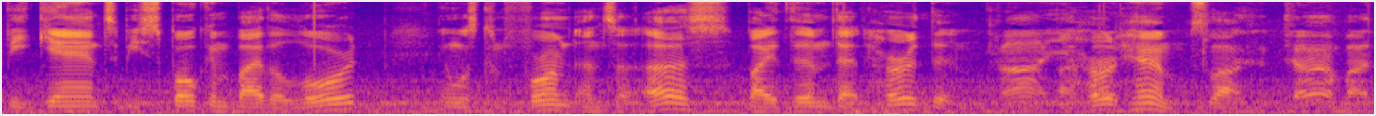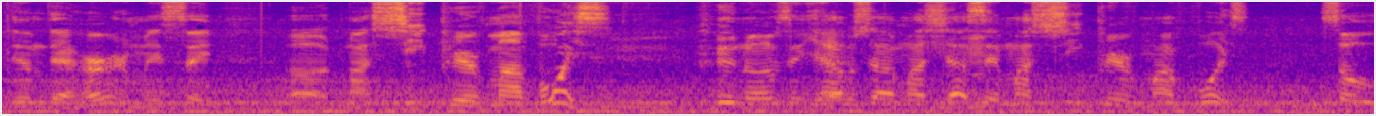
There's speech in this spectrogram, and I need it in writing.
began to be spoken by the Lord, and was confirmed unto us by them that heard them? God, I heard him. Come by them that heard him and say, uh, my sheep hear of my voice. You know what I'm saying? Yahweh Shah Mashiach said, My sheep hear of my voice. So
